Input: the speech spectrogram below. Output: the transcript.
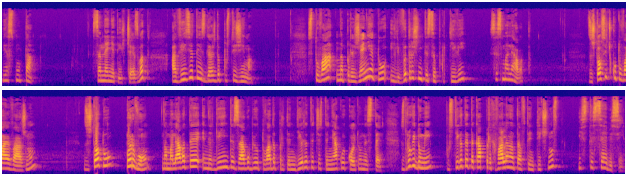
яснота – Съмненията изчезват, а визията изглежда постижима. С това напрежението или вътрешните съпротиви се смаляват. Защо всичко това е важно? Защото първо намалявате енергийните загуби от това да претендирате, че сте някой, който не сте. С други думи, постигате така прехвалената автентичност и сте себе си.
